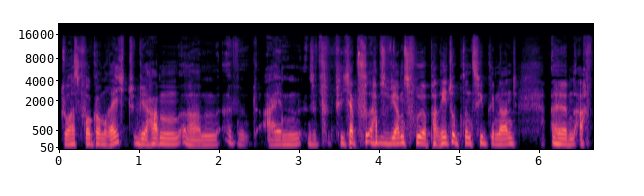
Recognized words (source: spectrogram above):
Du hast vollkommen recht. Wir haben ähm, ein, ich habe, hab, wir haben es früher Pareto-Prinzip genannt. Ähm, acht,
